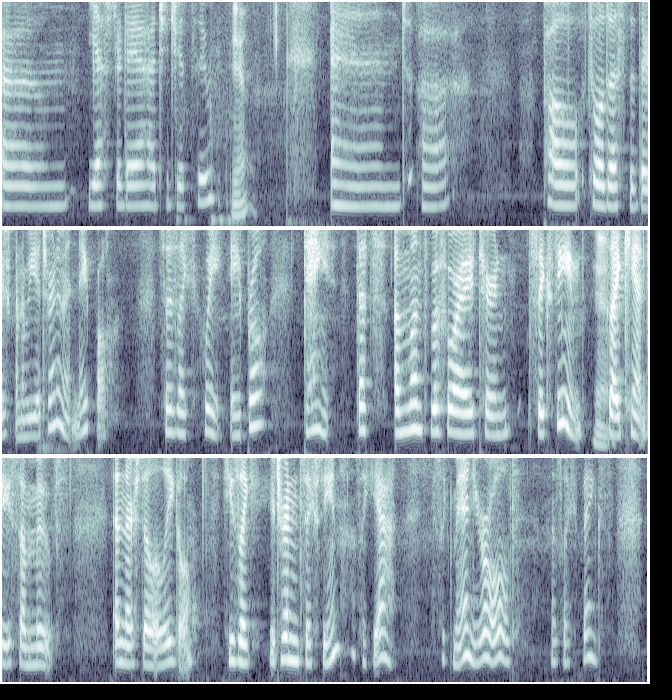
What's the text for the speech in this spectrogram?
um, yesterday I had jujitsu, Yeah. and uh, Paul told us that there's gonna be a tournament in April. So I was like, "Wait, April? Dang it! That's a month before I turn 16, Yeah. so I can't do some moves, and they're still illegal." He's like, "You're turning 16?" I was like, "Yeah." He's like, "Man, you're old." I was like, "Thanks."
